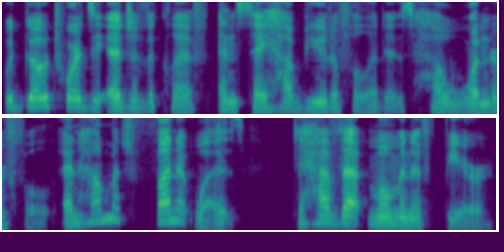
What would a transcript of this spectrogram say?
would go towards the edge of the cliff and say how beautiful it is, how wonderful, and how much fun it was to have that moment of fear.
